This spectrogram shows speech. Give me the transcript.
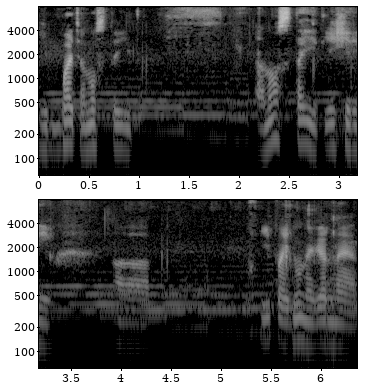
Ебать, оно стоит. Оно стоит, я херею. А, и пойду, наверное,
